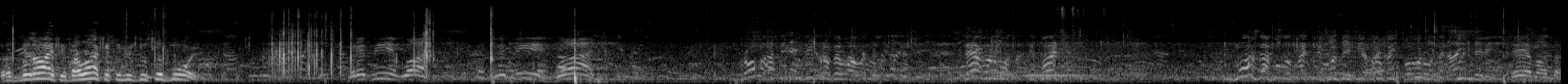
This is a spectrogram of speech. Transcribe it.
Розбирайте, балакайте між собою. Перед ним, Влад. Перед ним, Влад. Рома, а ти куди пробивав оце, ти скажи? Де ворота? Ти бачиш? Можна було з такої позиції пробити по воротах? Ні, дивись. Де надо?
